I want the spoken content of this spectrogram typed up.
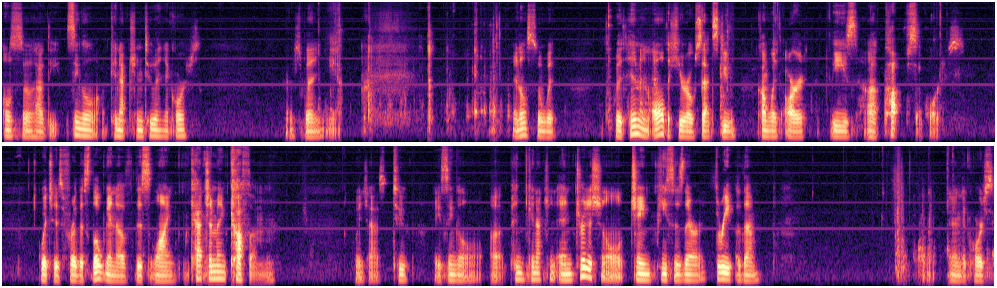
also have the single connection to it, of course. But yeah, and also with with him and all the hero sets do come with are these uh, cuffs, of course which is for the slogan of this line, catch 'em and cuff 'em, which has two, a single uh, pin connection and traditional chain pieces. There are three of them. And of course,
